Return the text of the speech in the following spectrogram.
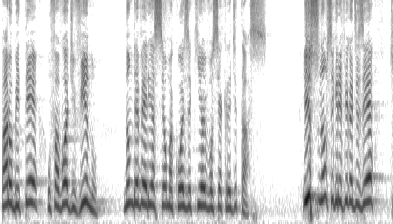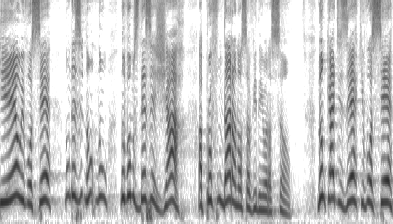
para obter o favor divino não deveria ser uma coisa que eu e você acreditasse. Isso não significa dizer que eu e você não, não, não, não vamos desejar aprofundar a nossa vida em oração. Não quer dizer que você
